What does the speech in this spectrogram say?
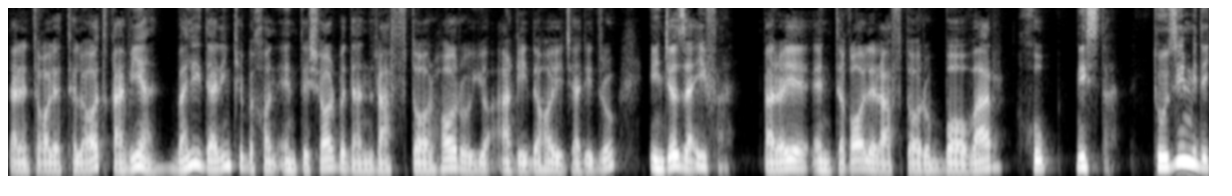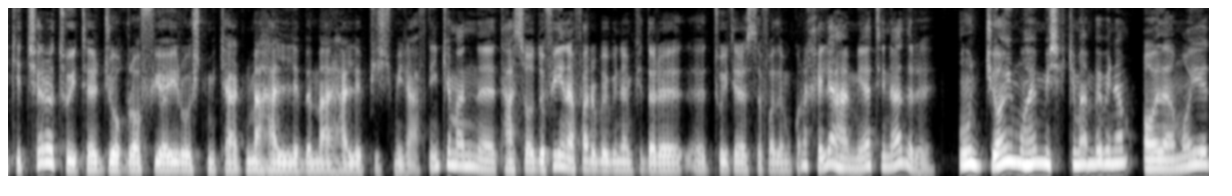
در انتقال اطلاعات قوی هن. ولی در این که بخوان انتشار بدن رفتارها رو یا عقیده های جدید رو اینجا ضعیفن. برای انتقال رفتار و باور خوب نیستن. توضیح میده که چرا توییتر جغرافیایی رشد می‌کرد محله به مرحله پیش می‌رفت. این که من تصادفی یه نفر رو ببینم که داره توییتر استفاده می‌کنه خیلی اهمیتی نداره. اون جایی مهم میشه که من ببینم آدمای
